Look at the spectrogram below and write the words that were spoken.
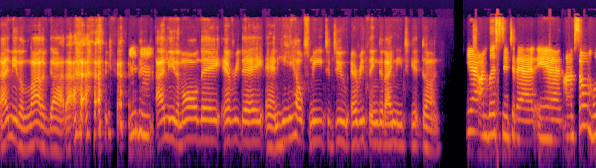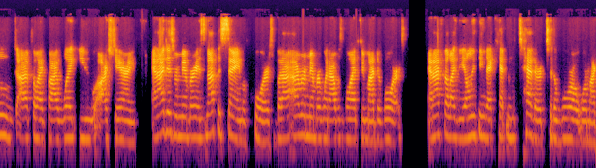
I need a lot of God. I, mm-hmm. I need Him all day, every day, and He helps me to do everything that I need to get done. Yeah, I'm listening to that, and I'm so moved. I feel like by what you are sharing. And I just remember it's not the same, of course, but I, I remember when I was going through my divorce and I felt like the only thing that kept me tethered to the world were my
